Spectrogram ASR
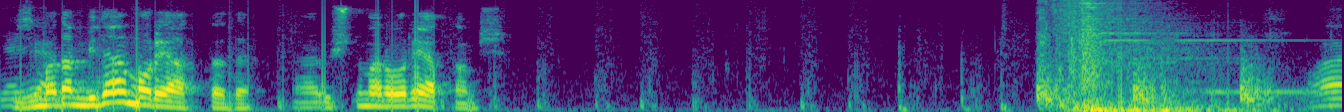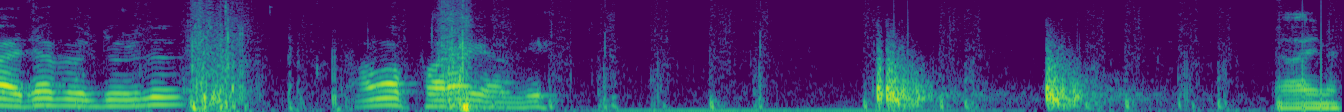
Ya Bizim adam bir daha mı oraya atladı? Ha, üç numara oraya atlamış. Ha hedef öldürdü. Ama para geldi. Aynen.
